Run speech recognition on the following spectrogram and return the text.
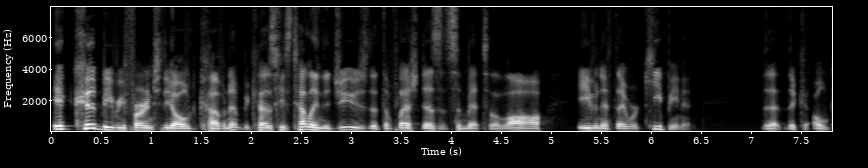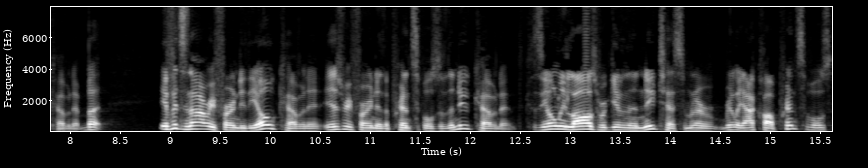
It could be referring to the old covenant because he's telling the Jews that the flesh doesn't submit to the law even if they were keeping it the, the old covenant. But if it's not referring to the old covenant, it is referring to the principles of the new covenant. Because the only laws we're given in the New Testament are really, I call principles.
